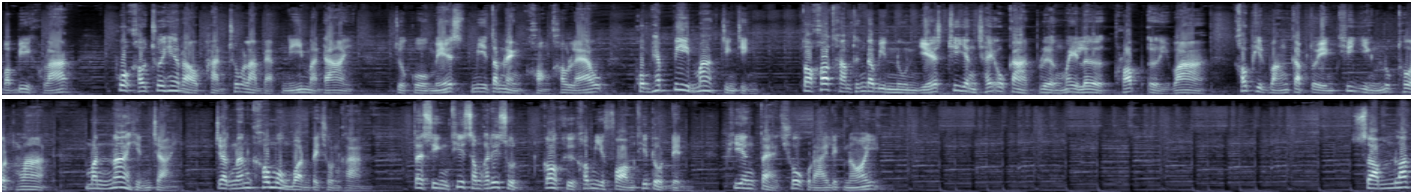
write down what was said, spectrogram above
บ๊อบบี้คลาร์กพวกเขาช่วยให้เราผ่านช่วงเวลาแบบนี้มาได้โจโกเมสมีตำแหน่งของเขาแล้ว ผมแฮปปี้มากจริง ๆต่อข้อถามถึงดาวินนูนเยสที่ยังใช้โอกาสเปลืองไม่เลิกครอปเอ่ยว่า เขาผิดหวังกับตัวเองที่ยิงลูกโทษพลาด มันน่าเห็นใจ จากนั้นเขามงบอลไปชนคาน แต่สิ่งที่สำคัญที่สุดก็คือเขามีฟอร์มที่โดดเด่น เพียงแต่โชคร้ายเล็กน้อยสำลัก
